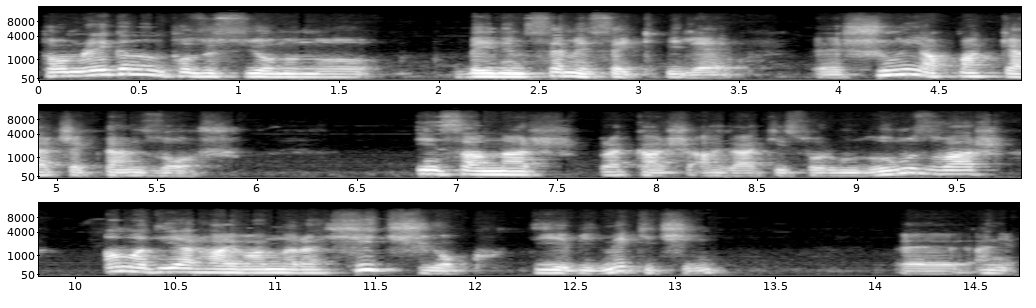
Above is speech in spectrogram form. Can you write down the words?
Tom Reagan'ın pozisyonunu benimsemesek bile e, şunu yapmak gerçekten zor. İnsanlara karşı ahlaki sorumluluğumuz var ama diğer hayvanlara hiç yok diyebilmek için e, hani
